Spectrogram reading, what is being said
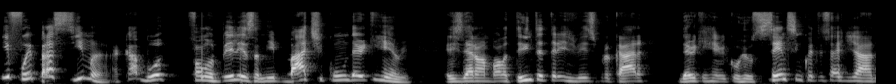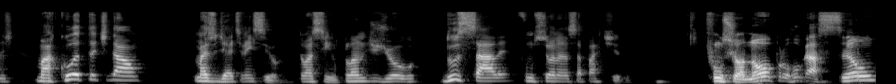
e foi para cima. Acabou. Falou, beleza, me bate com o Derrick Henry. Eles deram a bola 33 vezes pro cara. Derrick Henry correu 157 jardas, marcou touchdown, mas o Jets venceu. Então, assim, o plano de jogo do Salah funciona nessa partida. Funcionou, prorrogação.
